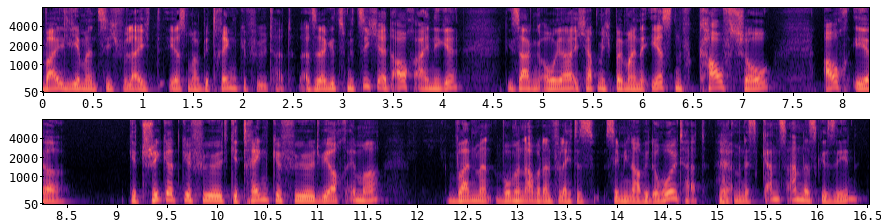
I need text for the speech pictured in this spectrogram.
weil jemand sich vielleicht erstmal bedrängt gefühlt hat. Also da gibt es mit Sicherheit auch einige, die sagen, oh ja, ich habe mich bei meiner ersten Verkaufsshow auch eher getriggert gefühlt, gedrängt gefühlt, wie auch immer. Wann man, wo man aber dann vielleicht das Seminar wiederholt hat, ja. hat man es ganz anders gesehen,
